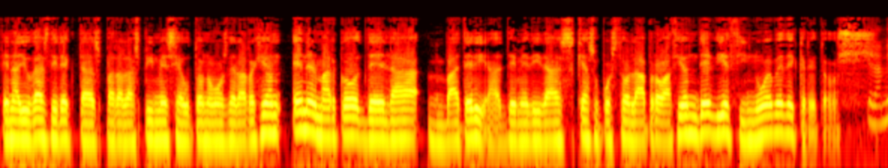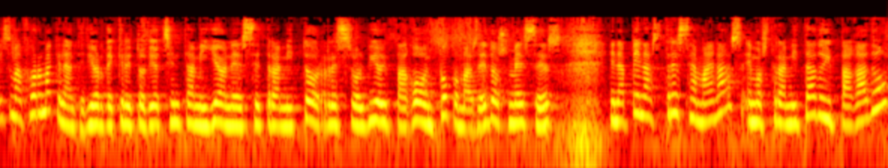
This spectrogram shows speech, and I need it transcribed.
en ayudas directas para las pymes y autónomos de la región en el marco de la batería de medidas que ha supuesto la aprobación de 19 decretos. De la misma forma que el anterior decreto de 80 millones se tramitó, resolvió y pagó en poco más de dos meses, en apenas tres semanas hemos tramitado y pagado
